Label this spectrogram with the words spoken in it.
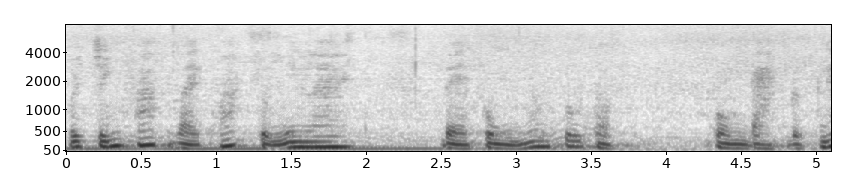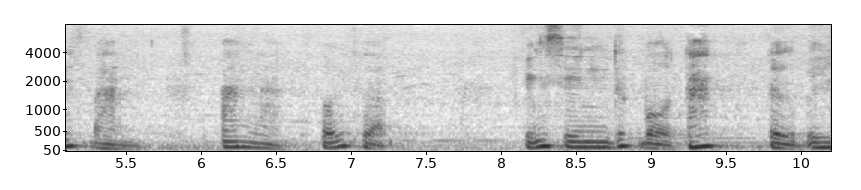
với chính pháp giải thoát của Như Lai để cùng nhau tu tập, cùng đạt được niết bàn, an lạc tối thượng. Kính xin đức bồ tát từ bi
